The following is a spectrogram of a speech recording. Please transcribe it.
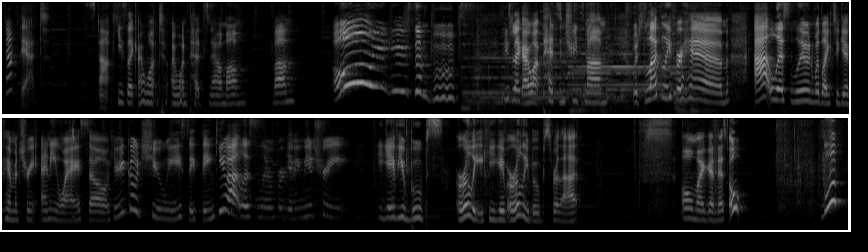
Stop that. Stop. He's like i want i want pets now mom. Mom. Oh he gave some boobs he's like i want pets and treats mom. Which luckily for him atlas loon would like to give him a treat anyway. So here you go chewy. Say thank you atlas loon for giving me a treat. He gave you boops early. He gave early boops for that. Oh my goodness. Oh. Whoop!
